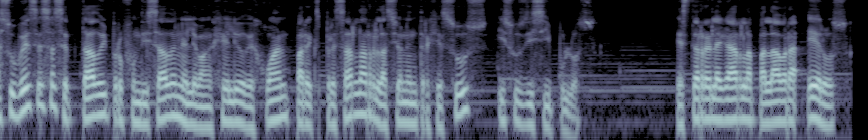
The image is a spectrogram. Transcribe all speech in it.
a su vez es aceptado y profundizado en el Evangelio de Juan para expresar la relación entre Jesús y sus discípulos. Este relegar la palabra eros,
